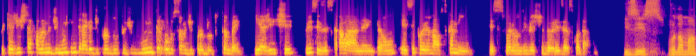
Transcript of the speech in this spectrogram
Porque a gente está falando de muita entrega de produto, de muita evolução de produto também. E a gente precisa escalar, né? Então, esse foi o nosso caminho. Esses foram os investidores e as rodadas. Isis, vou dar uma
